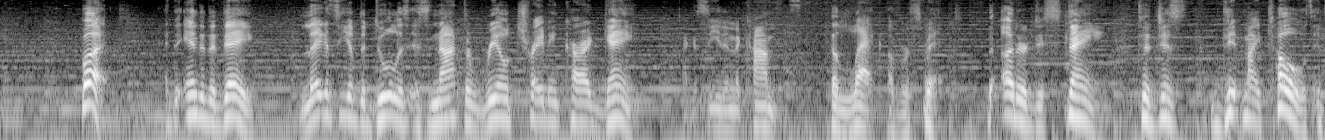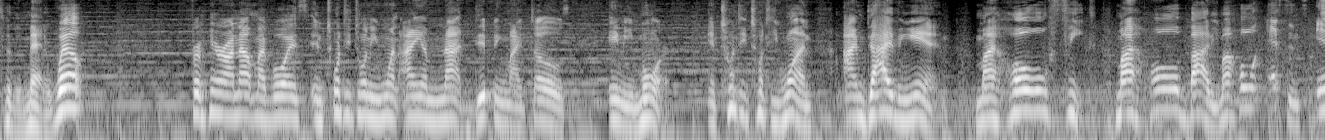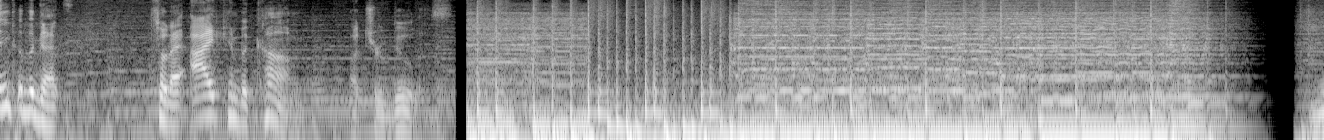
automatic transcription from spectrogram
But at the end of the day, Legacy of the Duelist is not the real trading card game. I can see it in the comments. The lack of respect, the utter disdain to just dip my toes into the meta. Well, from here on out, my boys, in 2021, I am not dipping my toes anymore. In 2021, I'm diving in my whole feet, my whole body, my whole essence into the guts so that I can become a true duelist.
